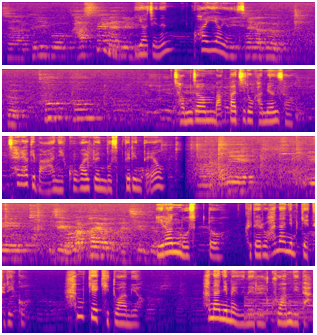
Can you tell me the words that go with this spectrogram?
자 그리고 가스펠 메들 이어지는 콰이어 연습. 제가 그그 푸푸 점점 막바지로 가면서 체력이 많이 고갈된 모습들인데요. 아, 우리 이런 모습도 그대로 하나님께 드리고 함께 기도하며 하나님의 은혜를 구합니다.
